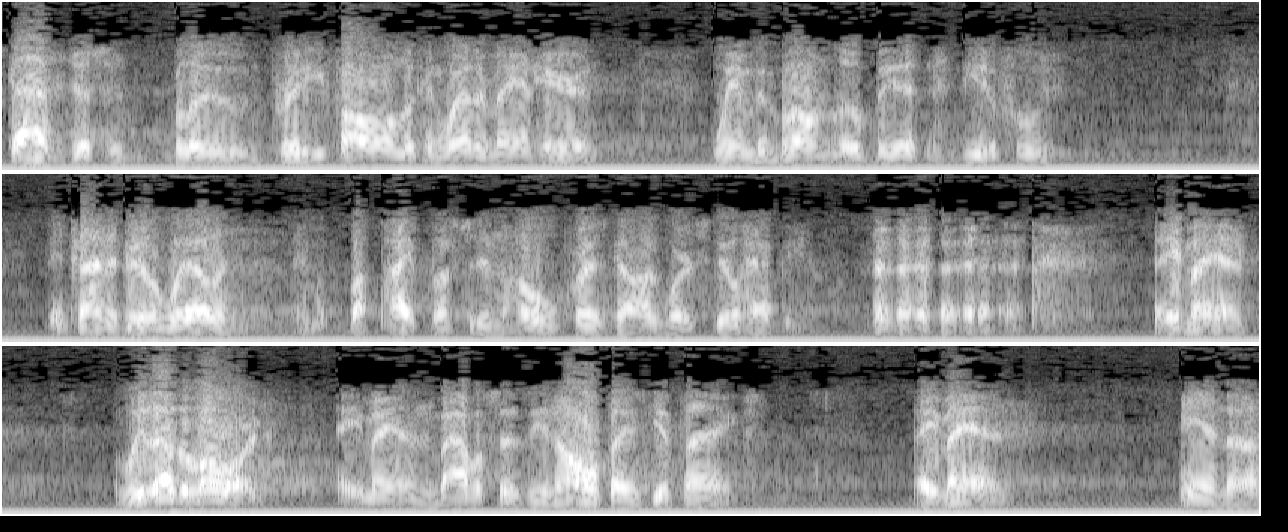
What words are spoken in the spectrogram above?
skies are just as blue and pretty fall looking weather, man, here and wind been blowing a little bit and beautiful. Been trying to drill a well and, and my pipe busted in the hole. Praise God, we're still happy. Amen. We love the Lord. Amen. The Bible says in all things give thanks. Amen. And uh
